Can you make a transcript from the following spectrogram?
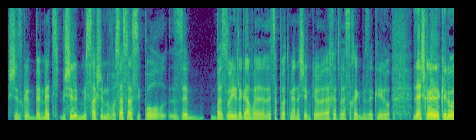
שזה באמת, בשביל משחק שמבוסס על סיפור, זה בזוי לגמרי לצפות מאנשים כאילו ללכת ולשחק בזה, כאילו, זה יש כאילו,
